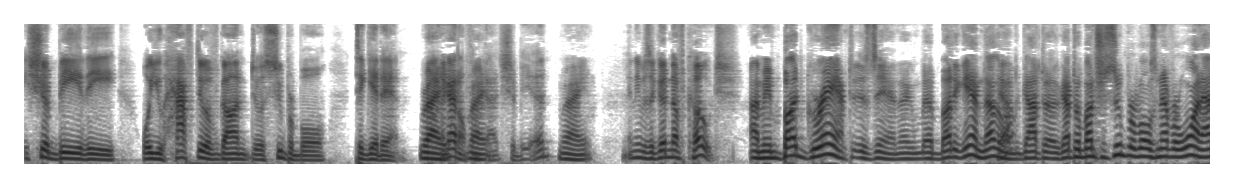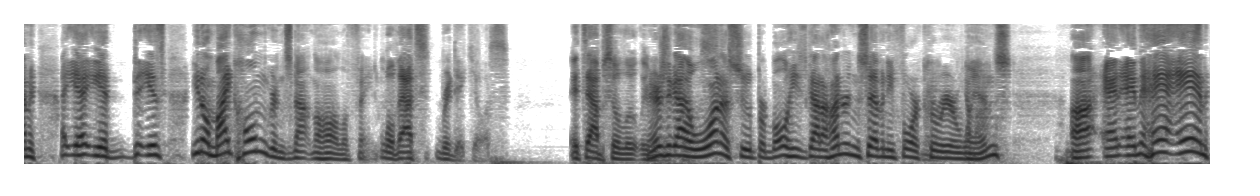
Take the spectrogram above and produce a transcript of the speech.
should be the well, you have to have gone to a Super Bowl to get in. Right. Like, I don't right. think that should be it. Right. And he was a good enough coach. I mean, Bud Grant is in, uh, but again, another yeah. one got to got to a bunch of Super Bowls, never won. I mean, yeah, yeah, is you know Mike Holmgren's not in the Hall of Fame. Well, that's ridiculous. It's absolutely. There's ridiculous. a guy who won a Super Bowl. He's got 174 career wins. On. Uh, and, and, and,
